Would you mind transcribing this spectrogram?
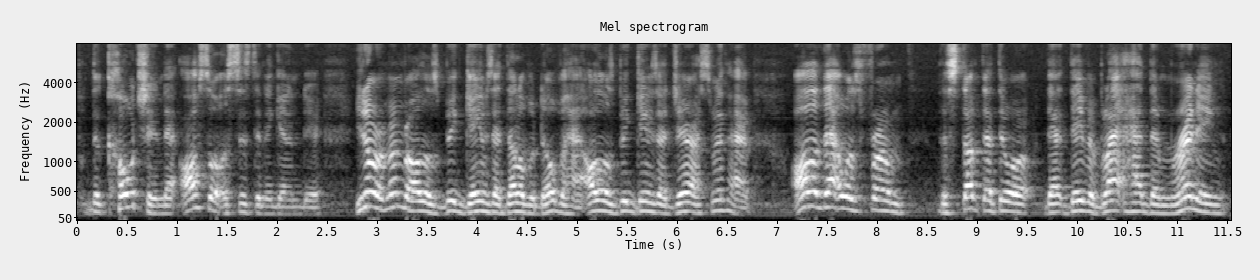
the coaching that also assisted in getting there. You don't remember all those big games that Dellavedova had, all those big games that J.R. Smith had. All of that was from the stuff that they were that David Blatt had them running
